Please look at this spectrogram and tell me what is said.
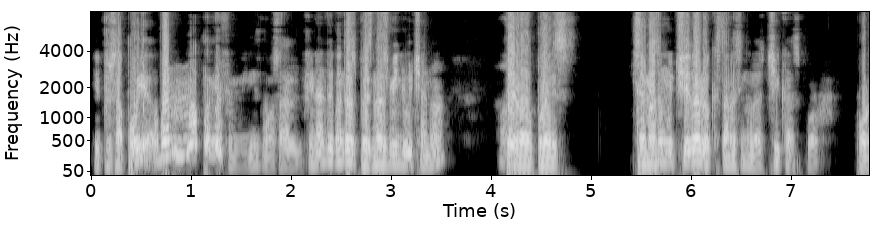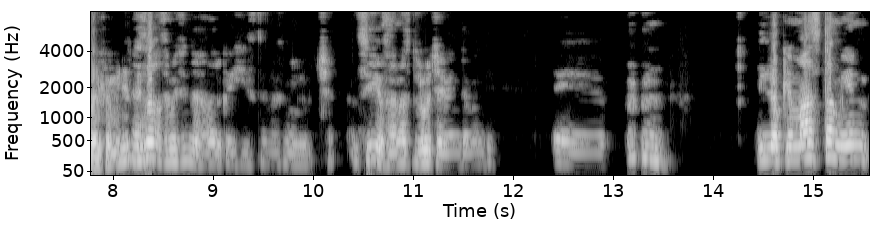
Y pues apoyo, bueno, no apoyo el feminismo, o sea, al final de cuentas, pues no es mi lucha, ¿no? Ah. Pero pues se me hace muy chido lo que están haciendo las chicas por, por el feminismo. Eso se me hizo interesante lo que dijiste, no es mi lucha. Sí, o sea, no es lucha, evidentemente. Eh, y lo que más también,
